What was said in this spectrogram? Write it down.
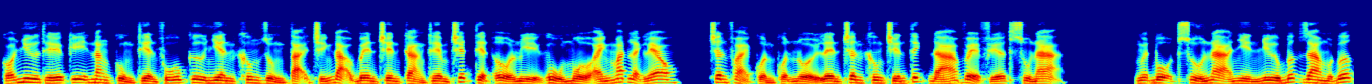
có như thế kỹ năng cùng thiên phú cư nhiên không dùng tại chính đạo bên trên càng thêm chết tiệt ổn nỉ gù mồ ánh mắt lạnh lẽo chân phải quần quận nổi lên chân không chiến tích đá về phía xù nạ nguyệt bộ xù nạ nhìn như bước ra một bước,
